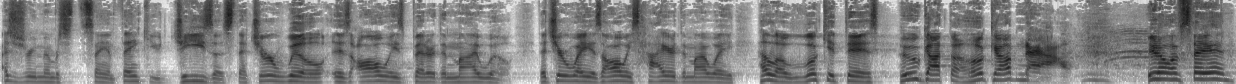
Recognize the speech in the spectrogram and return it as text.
I just remember saying, Thank you, Jesus, that your will is always better than my will that your way is always higher than my way. Hello, look at this. Who got the hookup now? You know what I'm saying?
